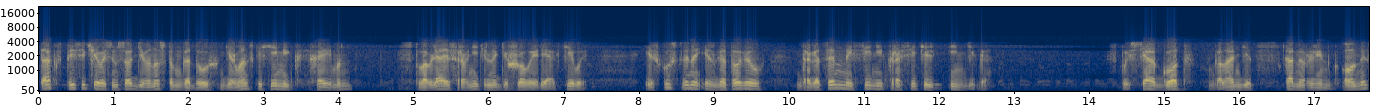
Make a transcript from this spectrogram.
Так, в 1890 году германский химик Хейман, сплавляя сравнительно дешевые реактивы, искусственно изготовил драгоценный синий краситель индиго. Спустя год голландец Камерлинг Онес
